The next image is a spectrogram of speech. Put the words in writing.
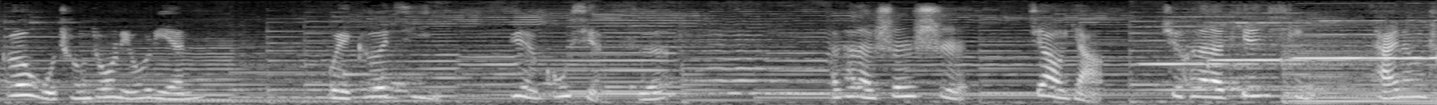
歌舞城中流连，为歌妓、乐工写词，而他的身世、教养，却和他的天性。才能之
